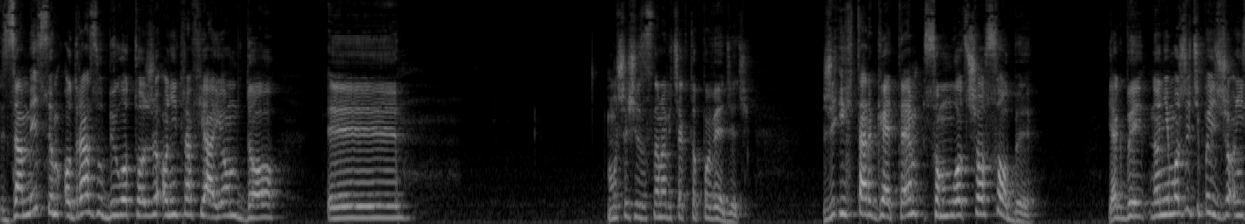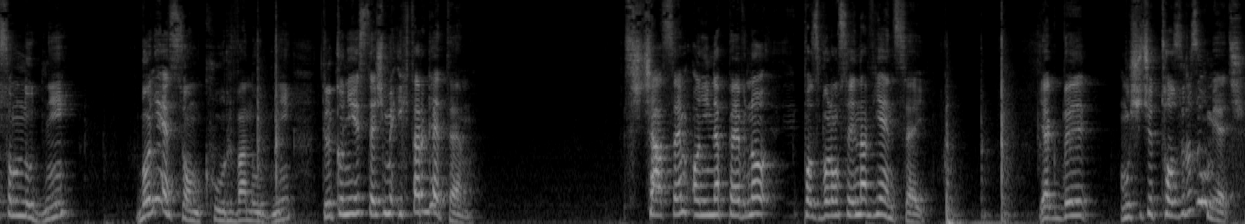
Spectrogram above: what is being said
zamysłem od razu było to, że oni trafiają do. Yy... Muszę się zastanowić, jak to powiedzieć. Że ich targetem są młodsze osoby. Jakby, no nie możecie powiedzieć, że oni są nudni, bo nie są kurwa nudni, tylko nie jesteśmy ich targetem. Z czasem oni na pewno pozwolą sobie na więcej. Jakby musicie to zrozumieć.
